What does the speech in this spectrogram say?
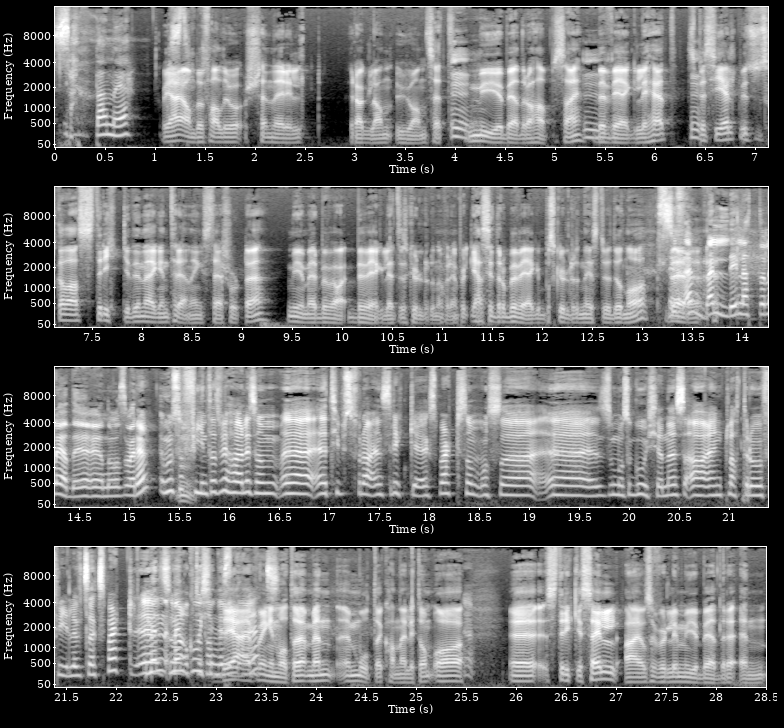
Sett deg ned. Og jeg anbefaler jo generelt raglan uansett. Mye bedre å ha på seg. Bevegelighet. Spesielt hvis du skal da strikke din egen trenings-T-skjorte. Mye mer beve bevegelighet i skuldrene, f.eks. Jeg sitter og beveger på skuldrene i studio nå. Det er veldig lett å lede nå, Sverre. Men så fint at vi har liksom, eh, tips fra en strikkeekspert som også, eh, som også godkjennes av en klatre- og friluftsekspert. eh, Men- som men er Det er jeg på ingen måte, men mote kan jeg litt om. Og eh, strikke selv er jo selvfølgelig mye bedre enn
